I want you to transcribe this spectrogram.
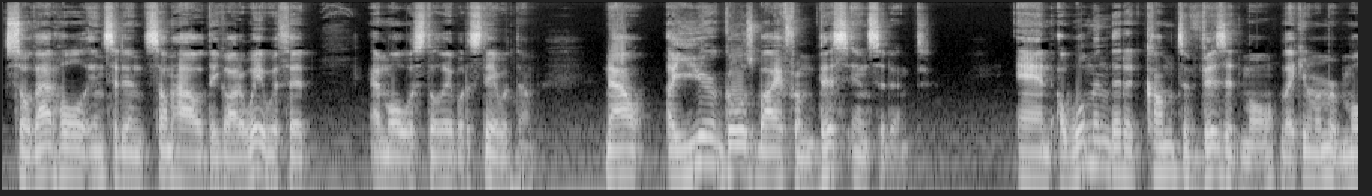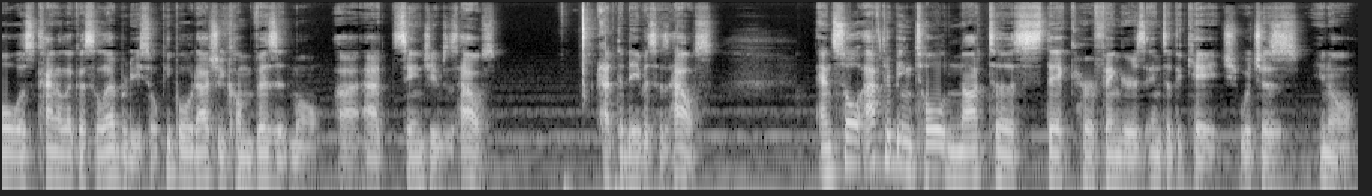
so that whole incident, somehow they got away with it, and Moe was still able to stay with them. Now, a year goes by from this incident, and a woman that had come to visit Moe, like you remember, Moe was kind of like a celebrity, so people would actually come visit Moe uh, at St. James's house, at the Davis's house. And so, after being told not to stick her fingers into the cage, which is, you know,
